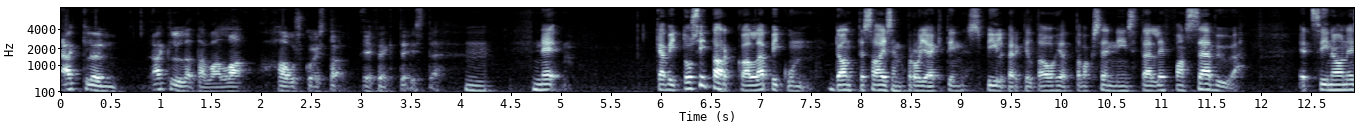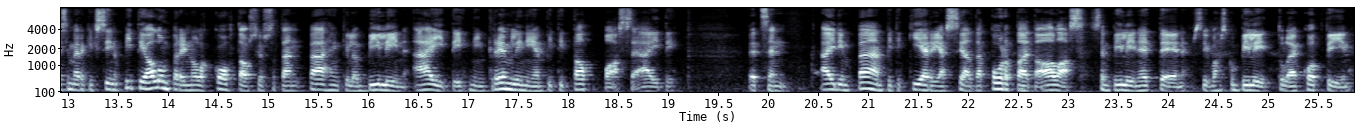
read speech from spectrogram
äklön, äklöllä tavalla hauskoista efekteistä. Hmm. Ne kävi tosi tarkkaan läpi, kun Dante sai sen projektin Spielbergiltä ohjattavakseen, niin sitä leffan sävyä. Et siinä on esimerkiksi, siinä piti alun perin olla kohtaus, jossa tämän päähenkilö Billin äiti, niin Kremlinien piti tappaa se äiti. Et sen äidin pään piti kieriä sieltä portaita alas sen Billin eteen, siinä vaiheessa kun Billy tulee kotiin.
